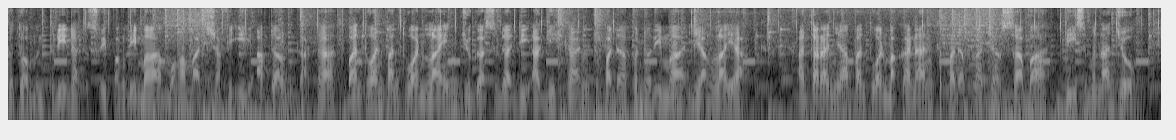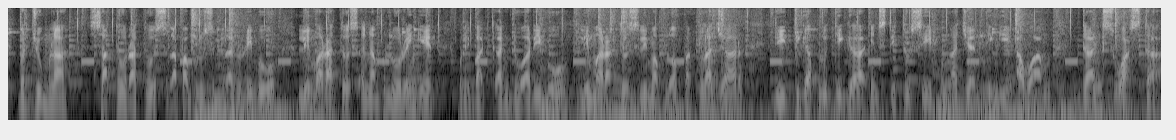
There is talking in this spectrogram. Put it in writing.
Ketua Menteri Datuk Seri Panglima Muhammad Syafiee Abdal berkata, bantuan-bantuan lain juga sudah diagihkan kepada penerima yang layak. Antaranya bantuan makanan kepada pelajar Sabah di Semenanjung berjumlah RM189,560 melibatkan 2,554 pelajar di 33 institusi pengajian tinggi awam dan swasta.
